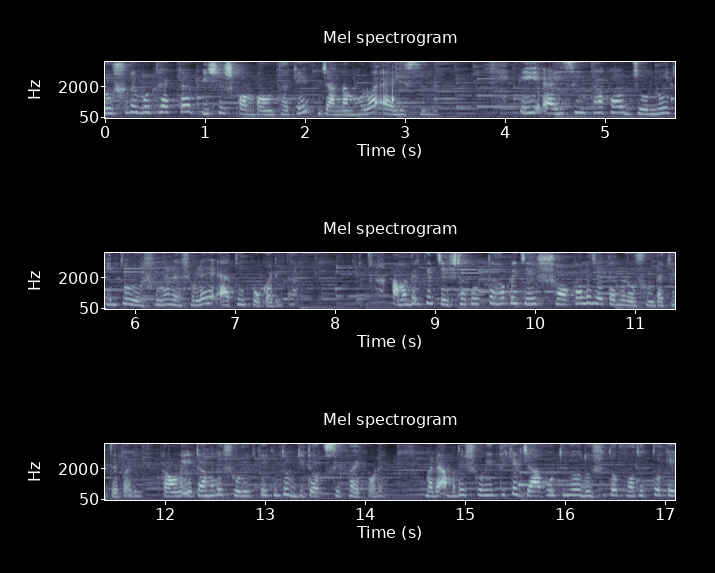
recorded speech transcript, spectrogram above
রসুনের মধ্যে একটা বিশেষ কম্পাউন্ড থাকে, যার নাম হলো অ্যালিসিন। এই অ্যালিসিন থাকার জন্যই কিন্তু রসুনের আসলে এত উপকারিতা। আমাদেরকে চেষ্টা করতে হবে যে সকালে যাতে আমরা রসুনটা খেতে পারি, কারণ এটা আমাদের শরীরকে কিন্তু ডিটক্সিফাই করে। মানে আমাদের শরীর থেকে যাবতীয় দূষিত পদার্থকে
